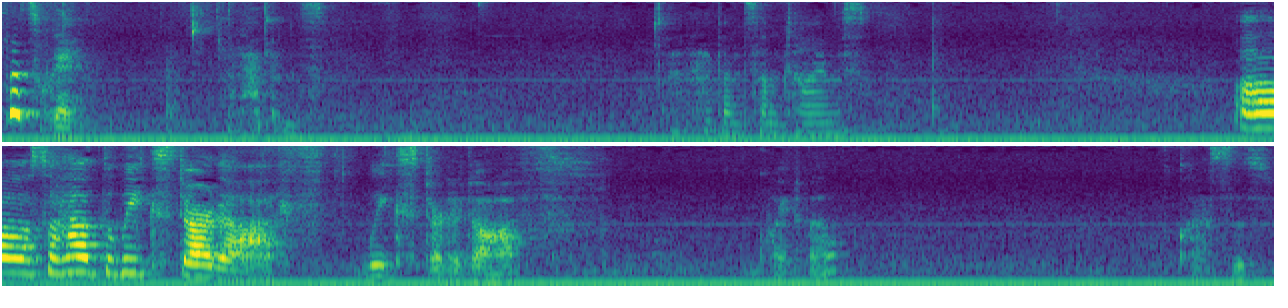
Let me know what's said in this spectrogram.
But that's okay. That happens. That happens sometimes. Oh, so how'd the week start off? Week started off quite well. Classes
